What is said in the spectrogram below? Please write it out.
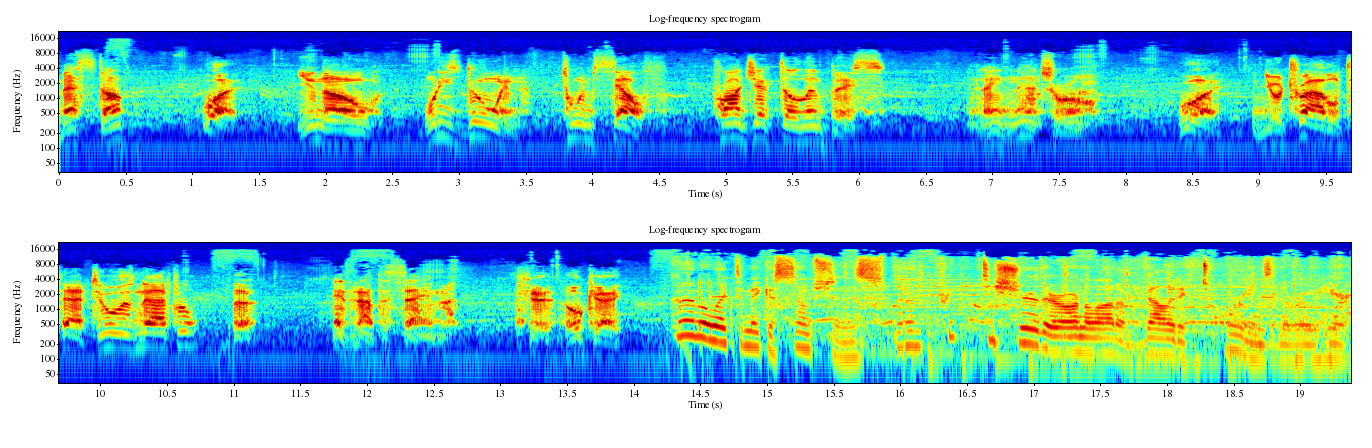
messed up? What? You know, what he's doing to himself. Project Olympus. It ain't natural. What? Your tribal tattoo is natural? Huh. It's not the same. okay. I don't like to make assumptions, but I'm pretty sure there aren't a lot of valedictorians in the room here.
